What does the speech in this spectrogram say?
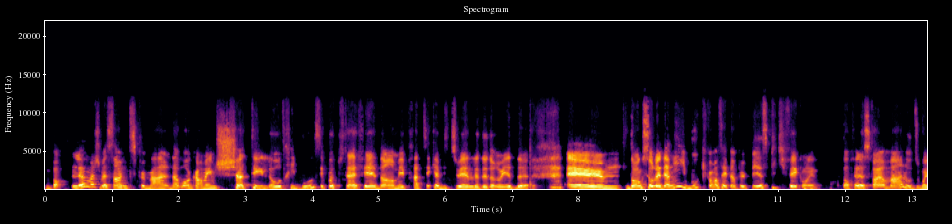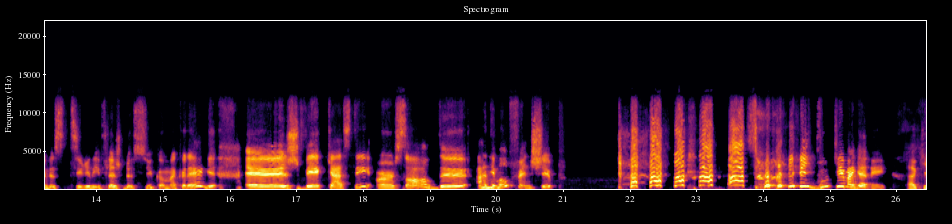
Bon, là, moi, je me sens un petit peu mal d'avoir quand même shoté l'autre hibou. C'est pas tout à fait dans mes pratiques habituelles de druide. Euh, donc, sur le dernier hibou qui commence à être un peu pisse puis qui fait qu'on est en train de se faire mal, ou du moins de se tirer des flèches dessus, comme ma collègue, euh, je vais caster un sort de Animal Friendship sur les hiboux qui est magané. OK.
